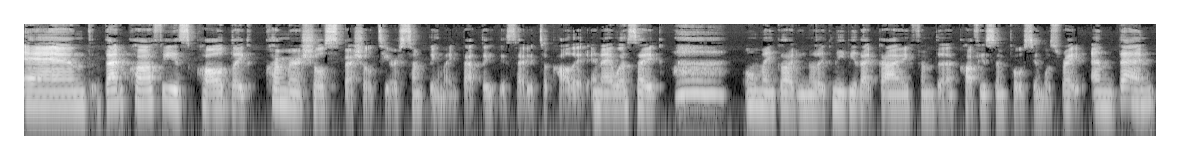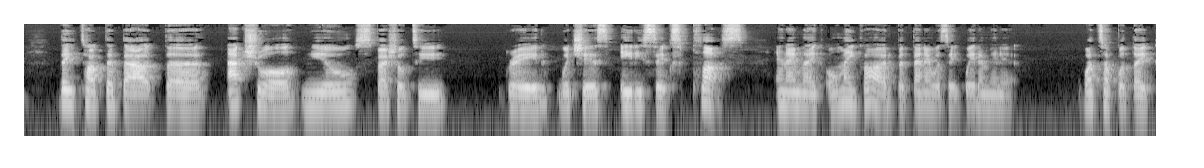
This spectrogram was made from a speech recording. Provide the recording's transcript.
And that coffee is called like commercial specialty or something like that. They decided to call it. And I was like, oh my God, you know, like maybe that guy from the coffee symposium was right. And then they talked about the actual new specialty grade, which is 86 plus. And I'm like, oh my God. But then I was like, wait a minute what's up with like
